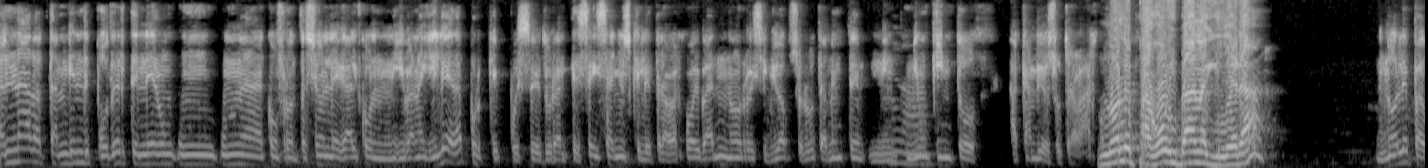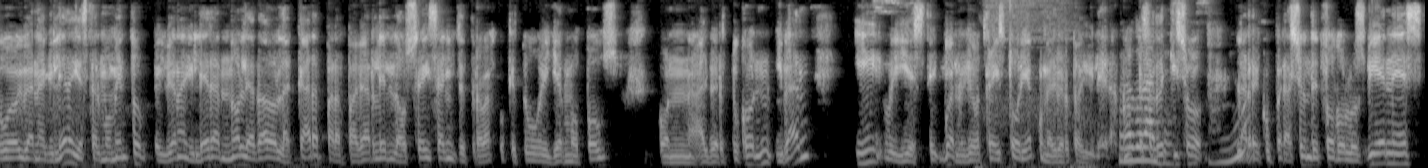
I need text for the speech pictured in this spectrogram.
a, nada también de poder tener una confrontación legal con Iván Aguilera, porque pues eh, durante seis años que le trabajó a Iván no recibió absolutamente ni, un quinto a cambio de su trabajo. ¿No le pagó Iván Aguilera? No le pagó a Iván Aguilera y hasta el momento Iván Aguilera no le ha dado la cara para pagarle los seis años de trabajo que tuvo Guillermo Pous con Alberto, con Iván y, este, bueno, y otra historia con Alberto Aguilera, ¿no? A pesar de que hizo la recuperación de todos los bienes,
